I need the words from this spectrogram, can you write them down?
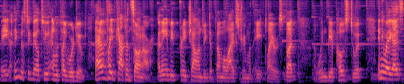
I think Mystic Vale 2, and we played We're Doomed. I haven't played Captain Sonar. I think it'd be pretty challenging to film a live stream with eight players, but I wouldn't be opposed to it. Anyway, guys,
